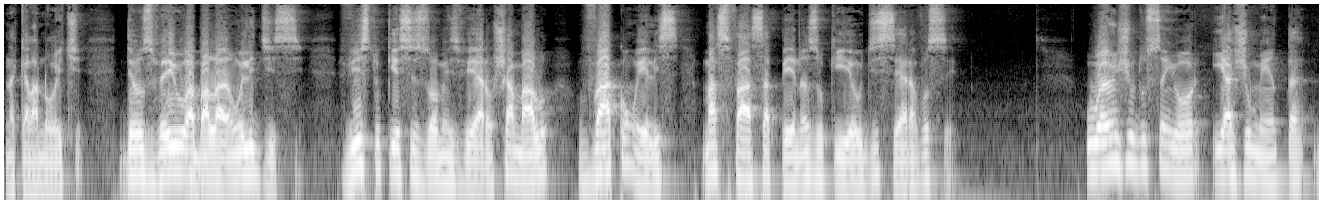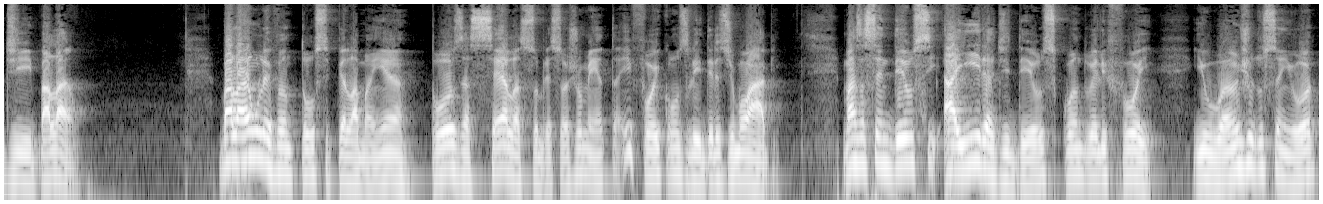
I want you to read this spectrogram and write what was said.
Naquela noite, Deus veio a Balaão e lhe disse: Visto que esses homens vieram chamá-lo, vá com eles, mas faça apenas o que eu disser a você. O anjo do Senhor e a jumenta de Balaão. Balaão levantou-se pela manhã, pôs a sela sobre a sua jumenta e foi com os líderes de Moabe. Mas acendeu-se a ira de Deus quando ele foi, e o anjo do Senhor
